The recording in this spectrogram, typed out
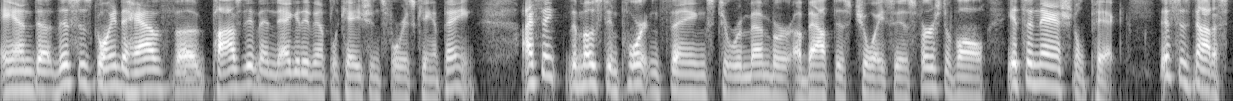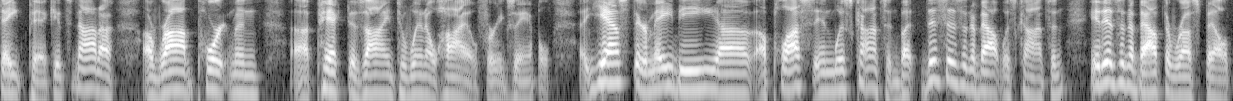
And uh, this is going to have uh, positive and negative implications for his campaign. I think the most important things to remember about this choice is, first of all, it's a national pick. This is not a state pick. It's not a, a Rob Portman uh, pick designed to win Ohio, for example. Yes, there may be uh, a plus in Wisconsin, but this isn't about Wisconsin. It isn't about the Rust Belt.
